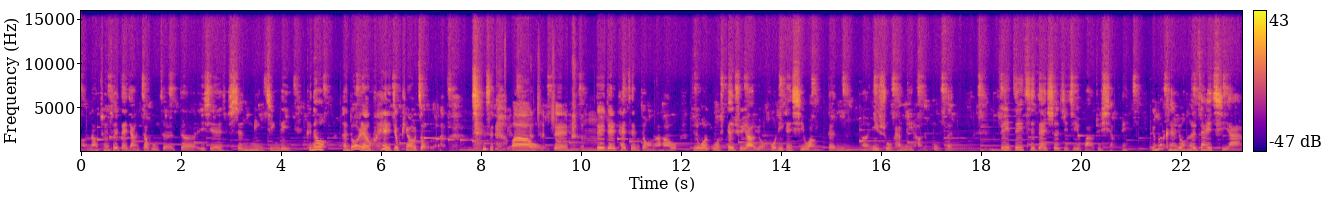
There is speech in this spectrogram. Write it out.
啊，然后纯粹在讲照顾者的一些生命经历，可能很多人会就飘走了。就是哇，对，对对，太沉重了哈。就是我我更需要有活力跟希望跟呃艺术和美好的部分。所以这一次在设计计划，我就想，哎，有没有可能融合在一起啊？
